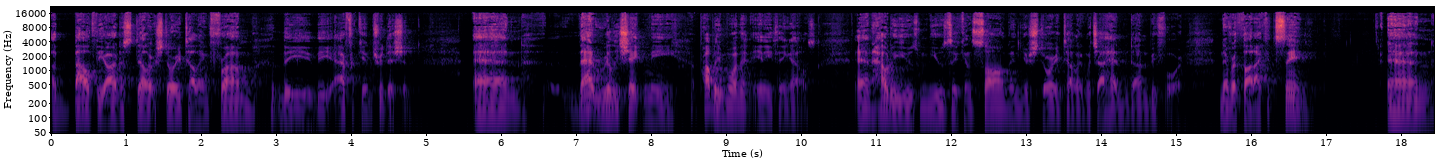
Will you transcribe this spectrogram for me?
about the art of storytelling from the the African tradition. And that really shaped me probably more than anything else. And how to use music and song in your storytelling, which I hadn't done before. Never thought I could sing. And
